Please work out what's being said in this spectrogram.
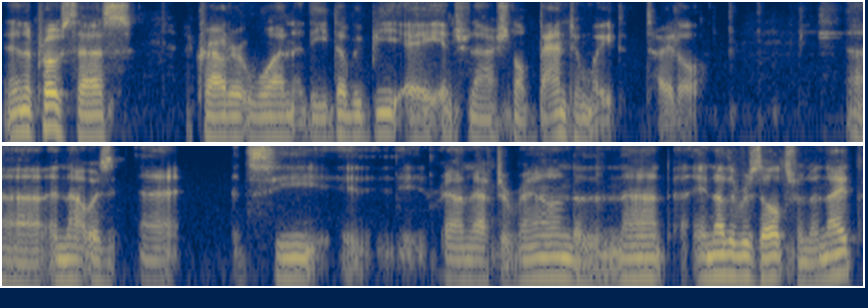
And in the process, Crowder won the WBA International Bantamweight title. Uh, and that was, uh, let's see, it, it, round after round. Other than that, in other results from the night,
